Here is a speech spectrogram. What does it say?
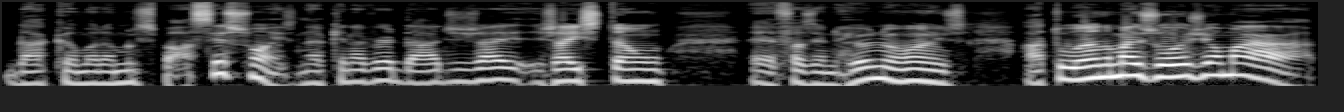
da Câmara Municipal. As sessões, né, que na verdade já, já estão é, fazendo reuniões, atuando, mas hoje é uma,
